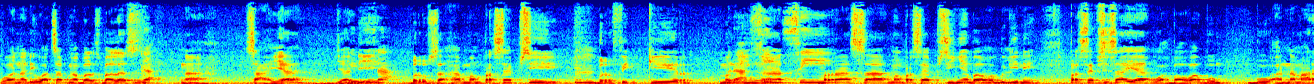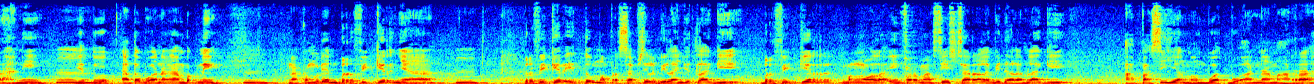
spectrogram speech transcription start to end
Bu Ana di WhatsApp nggak bales-bales. Nggak. Nah, saya jadi Bisa. berusaha mempersepsi, berpikir, mengingat, Berasumsi. merasa, mempersepsinya bahwa begini, persepsi saya, wah bahwa Bu, Bu Ana marah nih, gitu, atau Bu Ana ngambek nih. Nah kemudian berpikirnya, berpikir itu mempersepsi lebih lanjut lagi, berpikir mengolah informasi secara lebih dalam lagi. Apa sih yang membuat Bu Ana marah?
